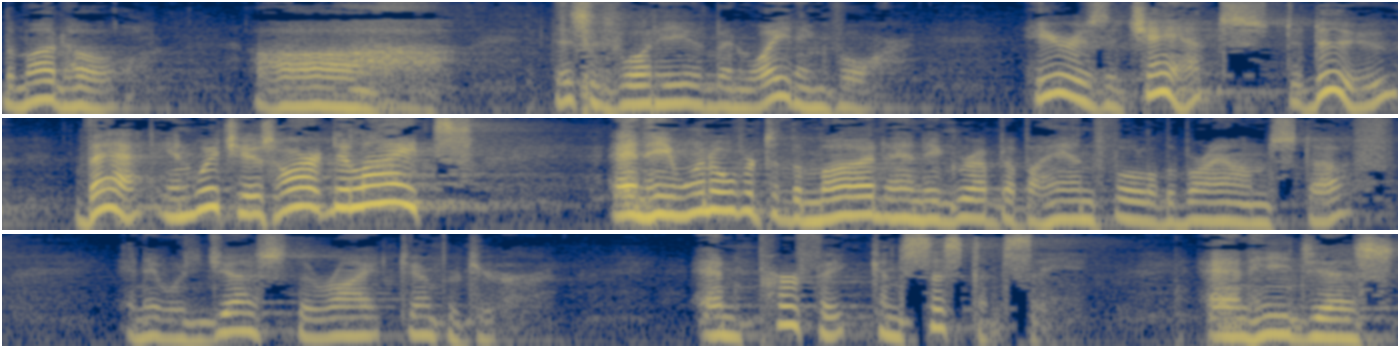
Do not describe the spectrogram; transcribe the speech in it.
the mud hole. Ah, this is what he has been waiting for. Here is a chance to do that in which his heart delights. And he went over to the mud and he grabbed up a handful of the brown stuff, and it was just the right temperature and perfect consistency. And he just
